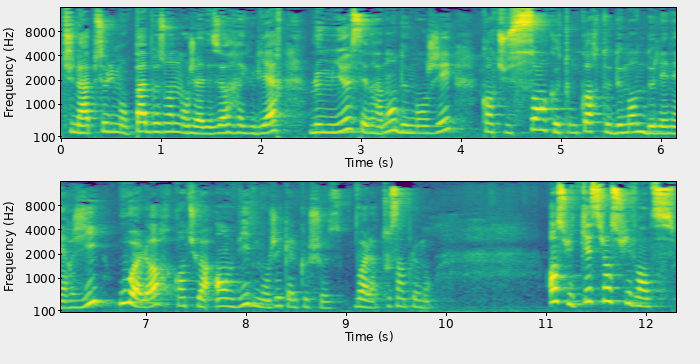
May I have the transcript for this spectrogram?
tu n'as absolument pas besoin de manger à des heures régulières. Le mieux, c'est vraiment de manger quand tu sens que ton corps te demande de l'énergie ou alors quand tu as envie de manger quelque chose. Voilà, tout simplement. Ensuite, question suivante.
